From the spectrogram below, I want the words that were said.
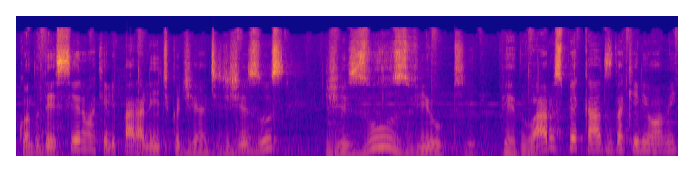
quando desceram aquele paralítico diante de Jesus, Jesus viu que perdoar os pecados daquele homem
